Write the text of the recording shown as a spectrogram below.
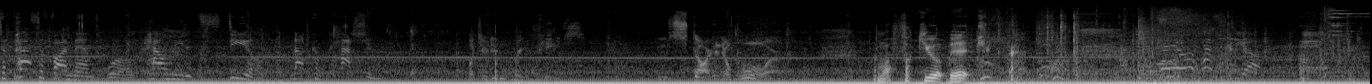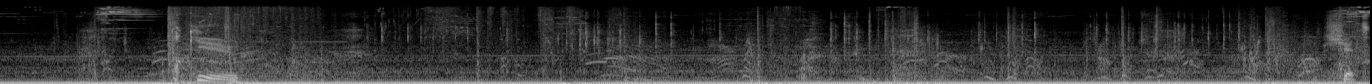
To pacify man's world, Kal needed steel, not compassion. But you didn't bring peace. You started a war. I'm gonna fuck you up, bitch. Fuck you. Shit.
